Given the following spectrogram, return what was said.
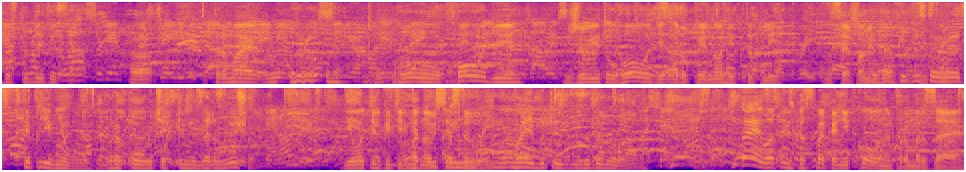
простудитися. тримай ру- ру- голову в холоді, живіт у голоді, а руки і ноги в теплі. Це я пам'ятаю. Руки дійсно в теплі в нього, враховуючи, з ким він зараз вийшов. Його тільки-тільки Матуся відпустили. має бути задоволена. Та й латинська спека ніколи не промерзає.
